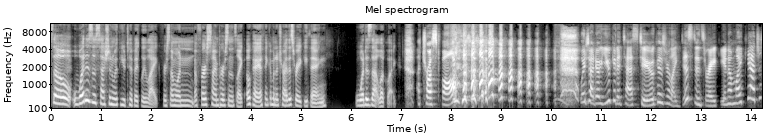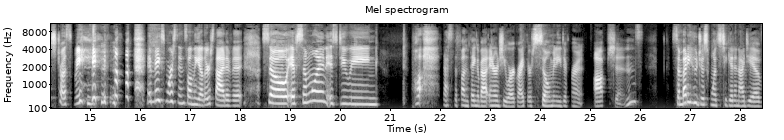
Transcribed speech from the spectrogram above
So, what is a session with you typically like for someone, a first time person that's like, okay, I think I'm going to try this Reiki thing? What does that look like? a trust fall. Which I know you can attest to because you're like distance Reiki. And I'm like, yeah, just trust me. it makes more sense on the other side of it. So if someone is doing, well, that's the fun thing about energy work, right? There's so many different options. Somebody who just wants to get an idea of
